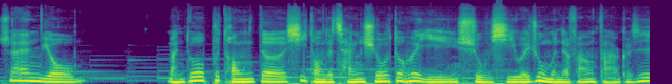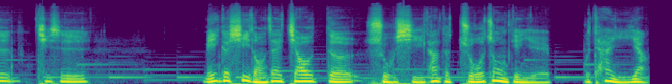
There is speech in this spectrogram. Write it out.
虽然有蛮多不同的系统的禅修都会以数息为入门的方法，可是其实每一个系统在教的数息，它的着重点也不太一样。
